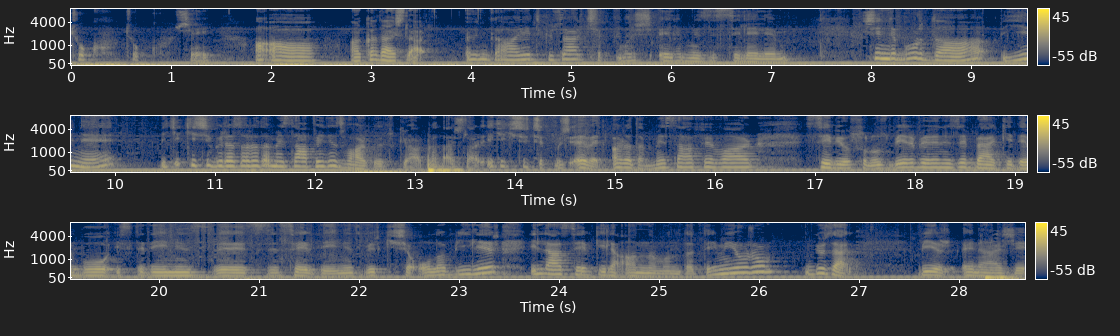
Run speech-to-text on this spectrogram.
çok çok şey. Aa, arkadaşlar gayet güzel çıkmış. Elimizi silelim. Şimdi burada yine iki kişi biraz arada mesafeniz var gözüküyor arkadaşlar. İki kişi çıkmış. Evet, arada mesafe var. Seviyorsunuz birbirinizi. Belki de bu istediğiniz, e, sizin sevdiğiniz bir kişi olabilir. İlla sevgili anlamında demiyorum. Güzel bir enerji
